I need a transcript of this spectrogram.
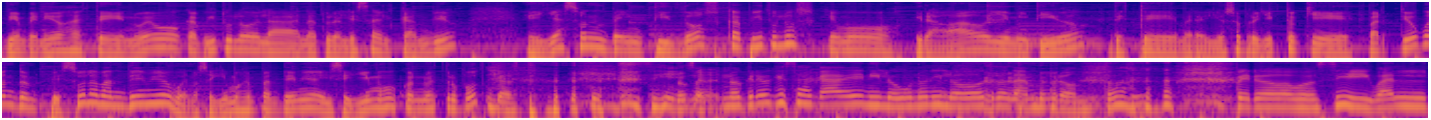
Bienvenidos a este nuevo capítulo de la naturaleza del cambio. Eh, ya son 22 capítulos que hemos grabado y emitido de este maravilloso proyecto que partió cuando empezó la pandemia. Bueno, seguimos en pandemia y seguimos con nuestro podcast. Sí, no, no, creo que se acabe ni lo uno ni lo otro tan pronto. Pero sí, igual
